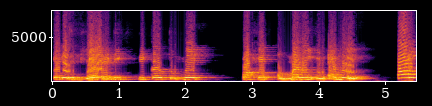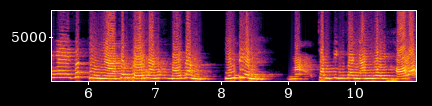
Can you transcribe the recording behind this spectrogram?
It is very difficult to make profit or money in Amway. tôi nghe rất nhiều nhà phân phối nói, nói rằng kiếm tiền mà trong kinh doanh Amway khó lắm.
